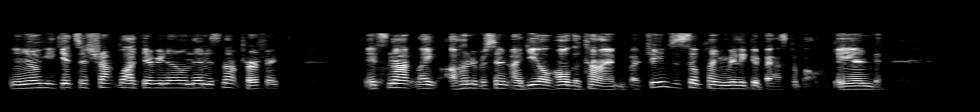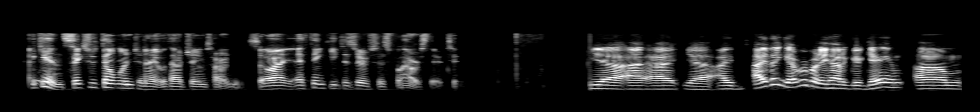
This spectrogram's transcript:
you know, he gets his shot blocked every now and then. It's not perfect. It's not like 100% ideal all the time, but James is still playing really good basketball. And again, Sixers don't win tonight without James Harden. So I, I think he deserves his flowers there too. Yeah, I, I yeah, I I think everybody had a good game. Um,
